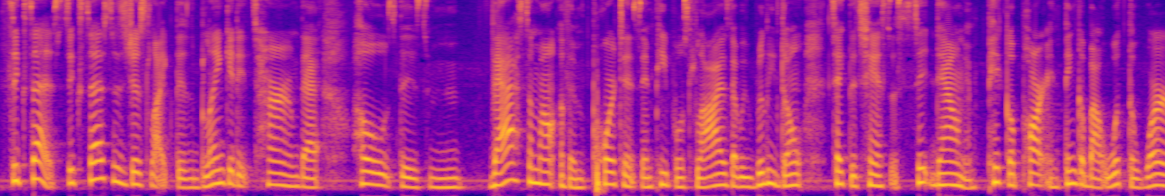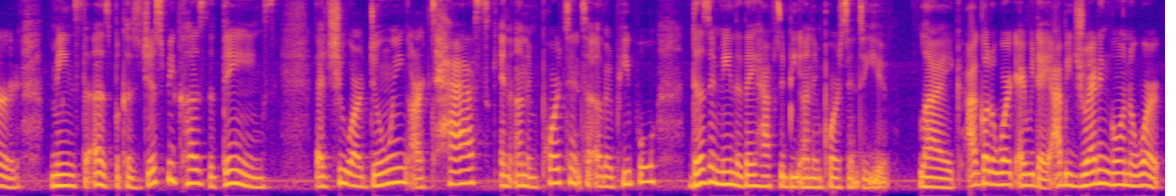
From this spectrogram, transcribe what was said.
Success. Success is just like this blanketed term that holds this vast amount of importance in people's lives that we really don't take the chance to sit down and pick apart and think about what the word means to us. Because just because the things that you are doing are task and unimportant to other people doesn't mean that they have to be unimportant to you. Like, I go to work every day, I be dreading going to work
